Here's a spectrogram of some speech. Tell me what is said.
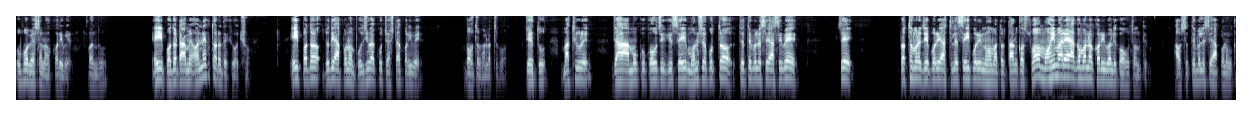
ଉପବେଶନ କରିବେ। ବନ୍ଧୁ ଏହି ପଦଟା ଆମେ ଅନେକ ଥର ଦେଖୁଅଛୁ। ଏହି ପଦ ଯଦି ଆପଣ ବୁଝିବାକୁ ଚେଷ୍ଟା କରିବେ ବହୁତ ଭଲ ଥିବ। ଯେହେତୁ ମାଥ୍ୟୁରେ ଯାହା ଆମକୁ କହୁଛି କି ସେହି ମନୁଷ୍ୟ ପୁତ୍ର ଯେତେବେଳେ ସେ ଆସିବେ ସେ ପ୍ରଥମରେ ଯେପରି ଆସିଥିଲେ ସେହିପରି ନୁହଁ ମାତ୍ର ତାଙ୍କ ସ୍ୱମହିମାରେ ଆଗମନ କରି ବୋଲି କହୁଛନ୍ତି। ଆଉ ସେତେବେଳେ ସେ ଆପଣଙ୍କ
